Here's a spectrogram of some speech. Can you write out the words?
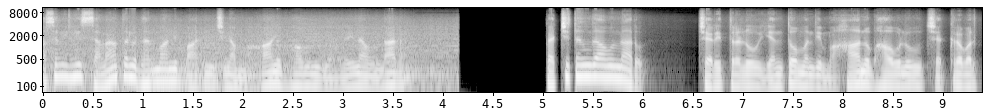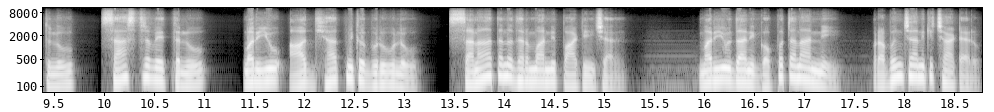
అసలు ఈ సనాతన ధర్మాన్ని పాటించిన మహానుభావులు ఎవరైనా ఉన్నారా? ఖచ్చితంగా ఉన్నారు. చరిత్రలో ఎంతోమంది మహానుభావులు చక్రవర్తులు శాస్త్రవేత్తలు మరియు ఆధ్యాత్మిక గురువులు సనాతన ధర్మాన్ని పాటించారు మరియు దాని గొప్పతనాన్ని ప్రపంచానికి చాటారు.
